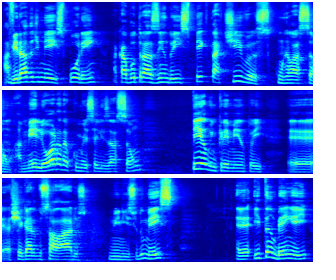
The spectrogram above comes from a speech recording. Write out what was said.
A virada de mês, porém, acabou trazendo aí expectativas com relação à melhora da comercialização pelo incremento aí, é, a chegada dos salários no início do mês é, e também aí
